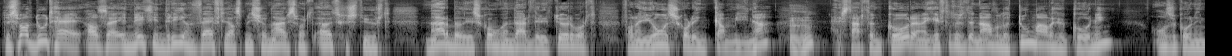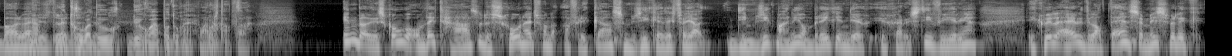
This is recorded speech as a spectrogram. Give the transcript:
Dus wat doet hij als hij in 1953 als missionaris wordt uitgestuurd naar Belgisch Congo en daar directeur wordt van een jongensschool in Camina? Mhm. Hij start een koor en hij geeft dat dus de naam van de toenmalige koning. Onze koning Boudewijn. Ja, dus de- Le Troubadour du Roi Baudouin Voilà, wordt dat. voilà. In Belgisch Congo ontdekt Hazen de schoonheid van de Afrikaanse muziek. Hij zegt van ja, die muziek mag niet ontbreken in die Eucharistievieringen. Ik wil eigenlijk de Latijnse mis wil ik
